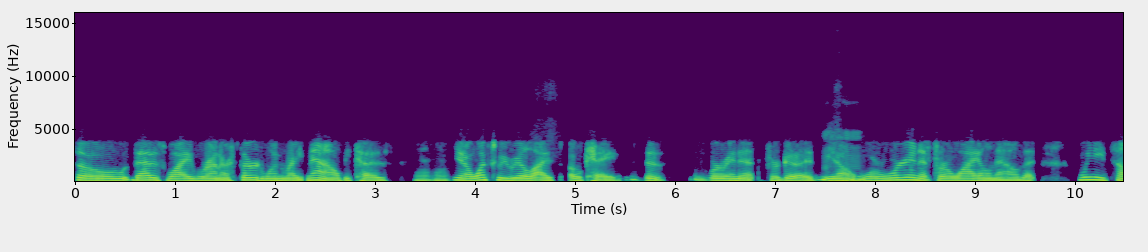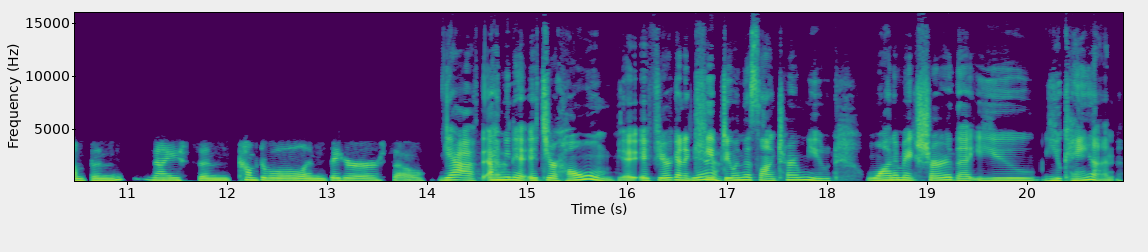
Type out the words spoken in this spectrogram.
So that is why we're on our third one right now because mm-hmm. you know once we realized, okay, the, we're in it for good. You know, mm-hmm. we're we're in it for a while now. That we need something nice and comfortable and bigger. So, yeah, yeah. I mean, it, it's your home. If you're going to yeah. keep doing this long term, you want to make sure that you you can.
